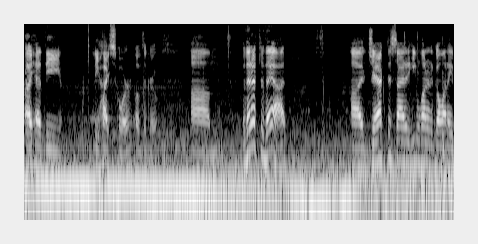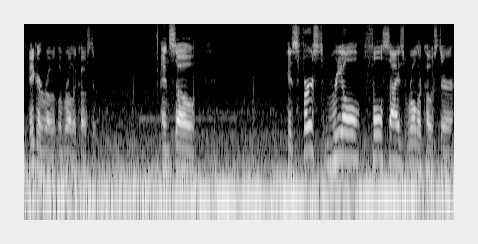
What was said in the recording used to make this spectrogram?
I had the the high score of the group. Um, but then after that, uh, Jack decided he wanted to go on a bigger ro- roller coaster, and so his first real full size roller coaster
